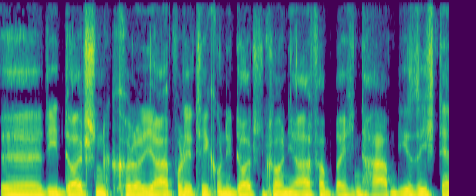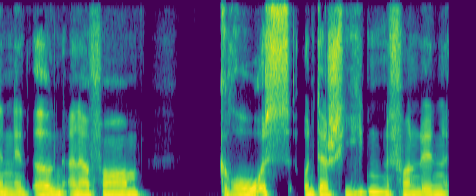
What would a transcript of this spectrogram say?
Äh, die deutschen Kolonialpolitik und die deutschen Kolonialverbrechen, haben die sich denn in irgendeiner Form groß unterschieden von, den,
